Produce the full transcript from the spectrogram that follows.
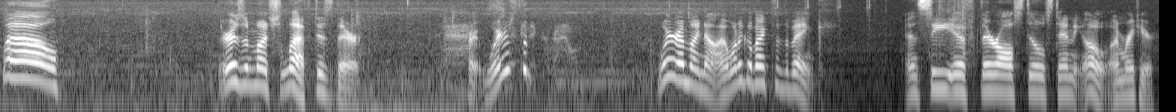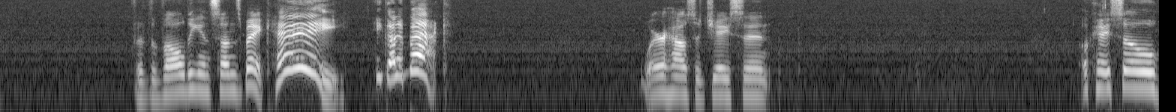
well, there isn't much left, is there? Alright, where's the... Where am I now? I want to go back to the bank and see if they're all still standing. Oh, I'm right here. For the Valdi and Sons Bank. Hey! He got it back! Warehouse adjacent. Okay, so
